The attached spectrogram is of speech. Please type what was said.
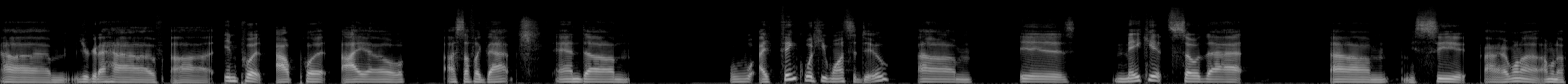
Um, you're gonna have uh, input, output, I/O, stuff like that. And um, think what he wants to do um, is make it so that um, let me see. I wanna I wanna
